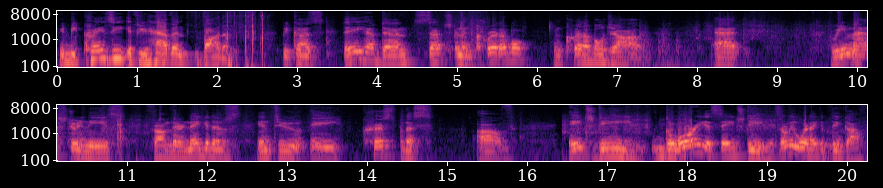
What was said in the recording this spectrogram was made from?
you'd be crazy if you haven't bought them. Because they have done such an incredible, incredible job at remastering these from their negatives into a crispness of HD, glorious HD. It's the only word I can think of.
